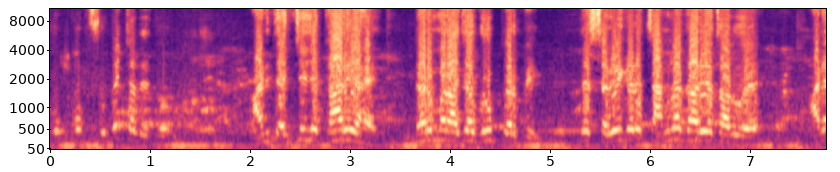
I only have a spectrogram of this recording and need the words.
खूप खूप शुभेच्छा देतो. आणि त्यांचे जे कार्य आहे धर्मराजा ग्रुप तर्फे ते सगळीकडे चांगलं कार्य चालू आहे. आणि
